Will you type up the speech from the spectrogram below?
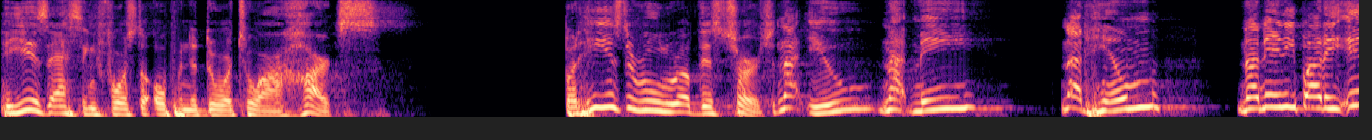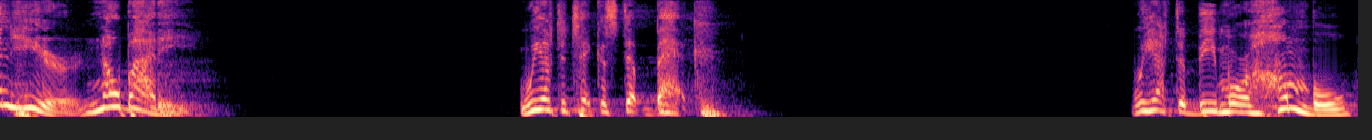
He is asking for us to open the door to our hearts but he is the ruler of this church, not you, not me, not him, not anybody in here, nobody. We have to take a step back. We have to be more humble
